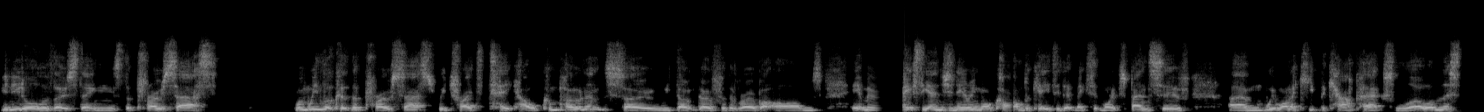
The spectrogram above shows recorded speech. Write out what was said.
You need all of those things. The process. When we look at the process, we try to take out components. So we don't go for the robot arms. It makes the engineering more complicated. It makes it more expensive. Um, we want to keep the capex low on this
